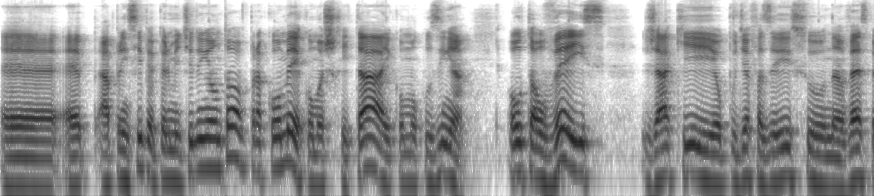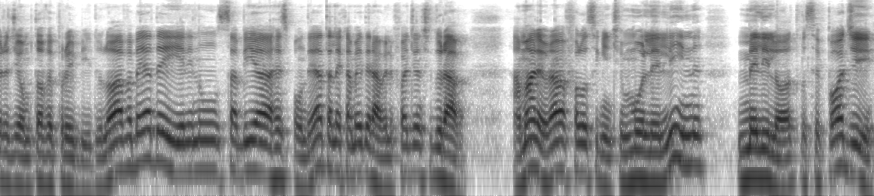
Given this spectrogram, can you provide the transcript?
é, é, a princípio é permitido em Yom Tov para comer, como a e como cozinhar. Ou talvez, já que eu podia fazer isso na véspera de Yom Tov é proibido. Loava Beadei, ele não sabia responder, Atalekamedrava, ele foi adiante do Rava. Amália Rava falou o seguinte: Molelin melilot, você pode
